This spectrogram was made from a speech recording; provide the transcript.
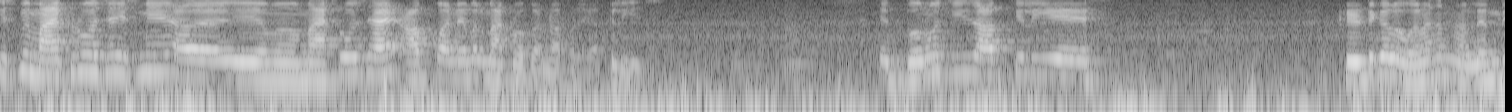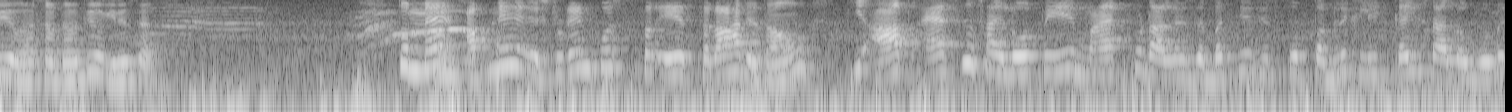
इसमें माइक्रोज है इसमें माइक्रोज है आपको अनेबल माइक्रो करना पड़ेगा प्लीज़ ये दोनों चीज़ आपके लिए क्रिटिकल होगा ना सर लेंदी होगा सरदर्दी होगी ना सर तो मैं हाँ अपने स्टूडेंट को ये सलाह देता हूँ कि आप ऐसे फाइलों पे माइक्रो डालने से बचिए जिसको पब्लिकली कई साल लोगों में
